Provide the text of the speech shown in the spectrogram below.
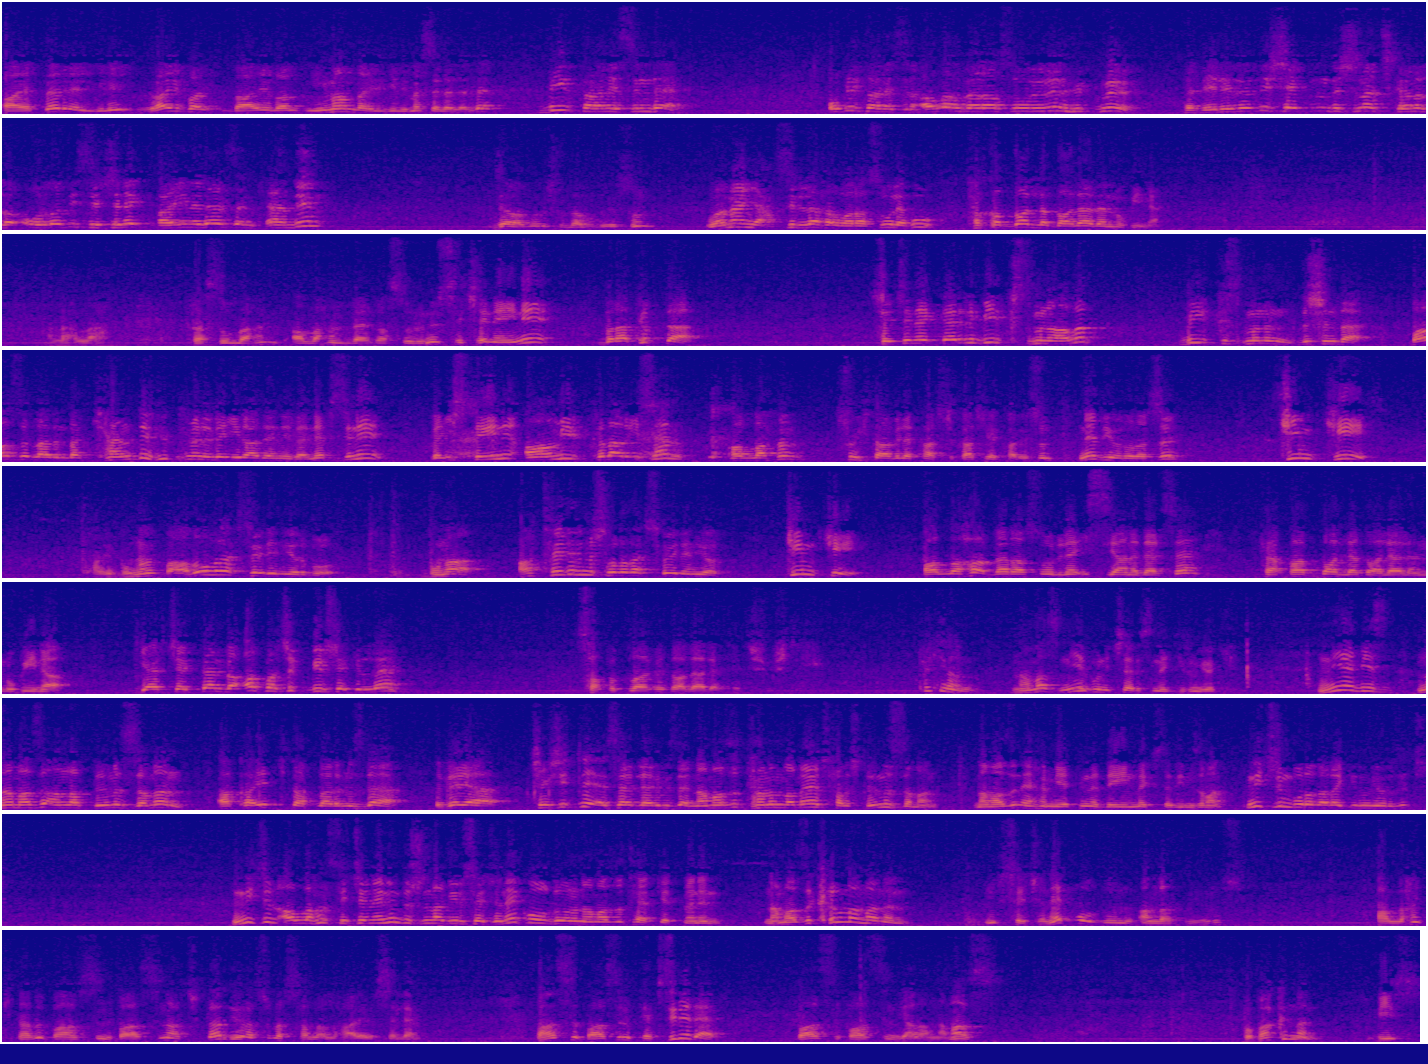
ayetlerle ilgili, gayba dair olan imanla ilgili meselelerde bir tanesinde o bir tanesini Allah ve Resulünün hükmü ve belirlediği şeklin dışına çıkanır da orada bir seçenek tayin edersen kendin cevabını şurada buluyorsun. وَمَنْ يَعْسِ اللّٰهَ وَرَسُولَهُ فَقَدْ ضَلَّ ضَلَالًا مُب۪ينًا Allah Allah. Resulullah'ın, Allah'ın ve Resulünün seçeneğini bırakıp da seçeneklerinin bir kısmını alıp bir kısmının dışında bazılarında kendi hükmünü ve iradeni ve nefsini ve isteğini amir kılar isen Allah'ın şu hitabıyla karşı karşıya kalıyorsun. Ne diyor orası? Kim ki tabi buna bağlı olarak söyleniyor bu. Buna atfedilmiş olarak söyleniyor. Kim ki Allah'a ve Resulüne isyan ederse فَقَدْ ضَلَّ ضَلَالًا مُب۪ينًا Gerçekten ve apaçık bir şekilde sapıklığa ve dalalete düşmüştür. Peki yani, namaz niye bunun içerisine girmiyor ki? Niye biz namazı anlattığımız zaman akaid kitaplarımızda veya çeşitli eserlerimizde namazı tanımlamaya çalıştığımız zaman, namazın ehemmiyetine değinmek istediğimiz zaman niçin buralara girmiyoruz hiç? Niçin Allah'ın seçeneğinin dışında bir seçenek olduğunu namazı terk etmenin, namazı kılmamanın bir seçenek olduğunu anlatmıyoruz? Allah'ın kitabı bazısını bazısını açıklar diyor Resulullah sallallahu aleyhi ve sellem. Bazısı bazısını tefsir eder. Bazısı bazısını yalanlamaz. Bu bakımdan biz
